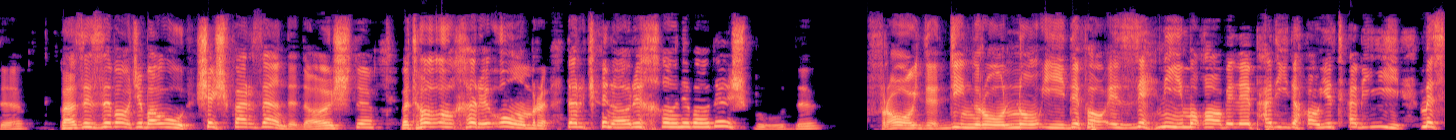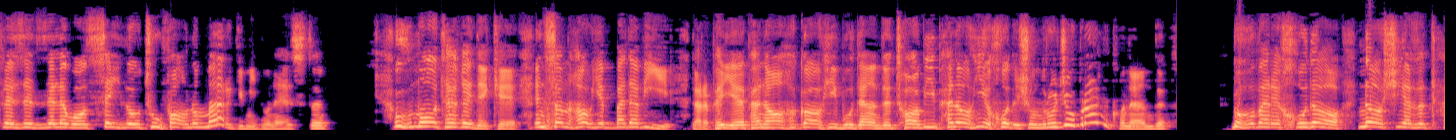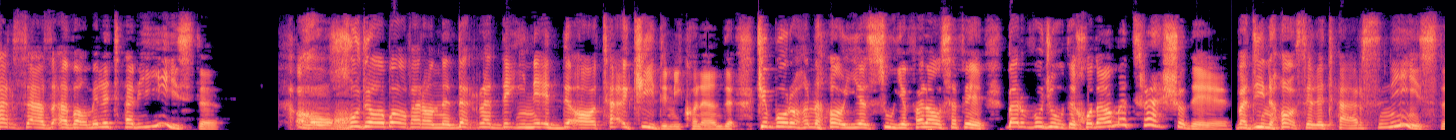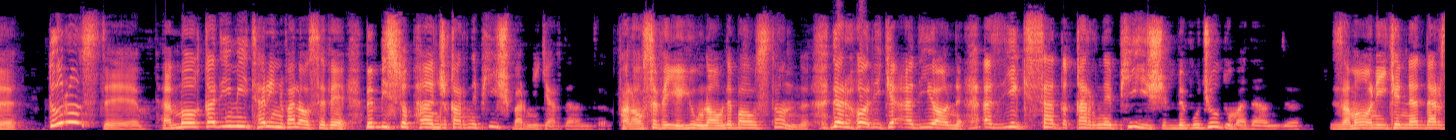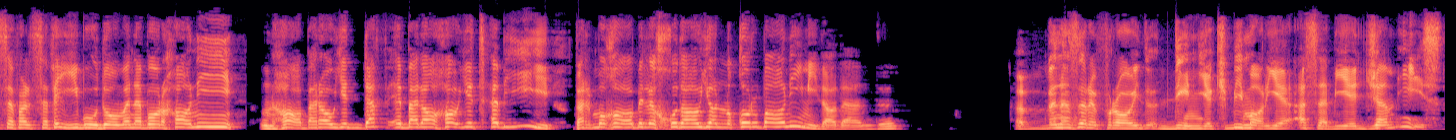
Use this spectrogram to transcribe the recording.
و از ازدواج با او شش فرزند داشت و تا آخر عمر در کنار خانوادش بود. فروید دین رو نوعی دفاع ذهنی مقابل پدیده های طبیعی مثل زلزله و سیل و طوفان و مرگ می‌دونست. او معتقده که انسانهای بدوی در پی پناهگاهی بودند تا بی پناهی خودشون رو جبران کنند. باور خدا ناشی از ترس از عوامل طبیعی است. آه خدا باوران در رد این ادعا تأکید می کنند که برهانهایی سوی فلاسفه بر وجود خدا مطرح شده و دین حاصل ترس نیست. درسته. اما قدیمی ترین فلاسفه به 25 قرن پیش برمیگردند. فلاسفه یونان باستان در حالی که ادیان از یک صد قرن پیش به وجود اومدند. زمانی که نه درس فلسفه ای بود و نه برهانی اونها برای دفع بلاهای طبیعی بر مقابل خدایان قربانی می‌دادند. به نظر فروید دین یک بیماری عصبی جمعی است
